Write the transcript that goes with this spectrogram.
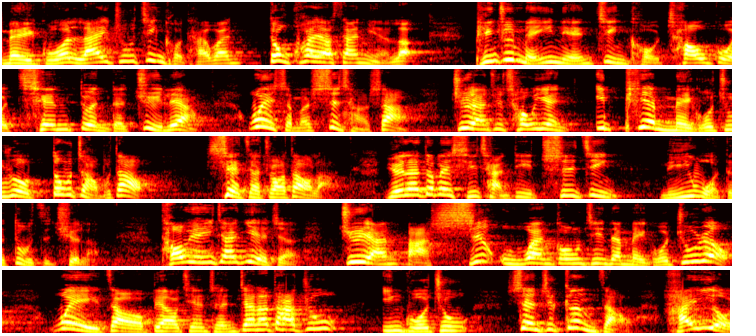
美国莱猪进口台湾都快要三年了，平均每一年进口超过千吨的巨量，为什么市场上居然去抽验一片美国猪肉都找不到？现在抓到了，原来都被洗产地吃进你我的肚子去了。桃园一家业者居然把十五万公斤的美国猪肉伪造标签成加拿大猪、英国猪，甚至更早还有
